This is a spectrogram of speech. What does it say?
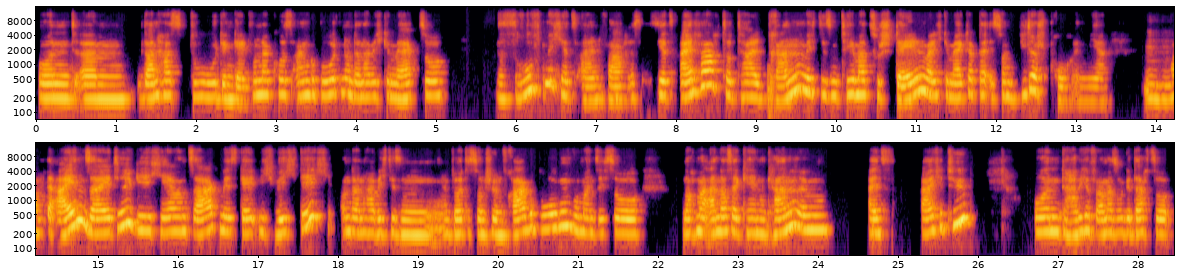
Und ähm, dann hast du den Geldwunderkurs angeboten und dann habe ich gemerkt, so, das ruft mich jetzt einfach. Es ist jetzt einfach total dran, mich diesem Thema zu stellen, weil ich gemerkt habe, da ist so ein Widerspruch in mir. Mhm. Auf der einen Seite gehe ich her und sage, mir ist Geld nicht wichtig. Und dann habe ich diesen, du hattest so einen schönen Fragebogen, wo man sich so nochmal anders erkennen kann ähm, als Archetyp. Und da habe ich auf einmal so gedacht, so,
